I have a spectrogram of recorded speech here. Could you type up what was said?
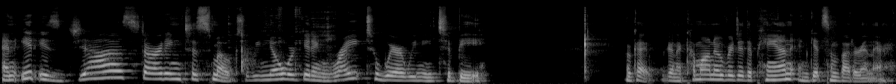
and it is just starting to smoke. So we know we're getting right to where we need to be. Okay, we're gonna come on over to the pan and get some butter in there.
